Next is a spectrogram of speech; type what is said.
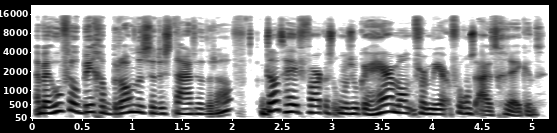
En bij hoeveel biggen branden ze de staarten eraf? Dat heeft varkensonderzoeker Herman Vermeer voor ons uitgerekend.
